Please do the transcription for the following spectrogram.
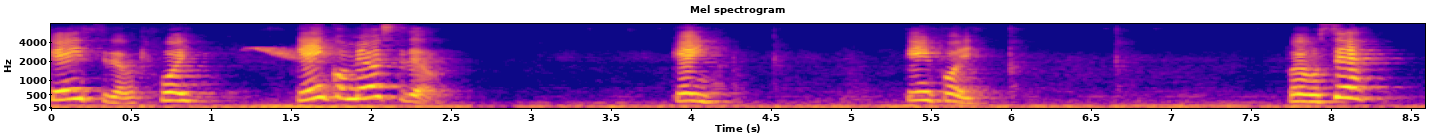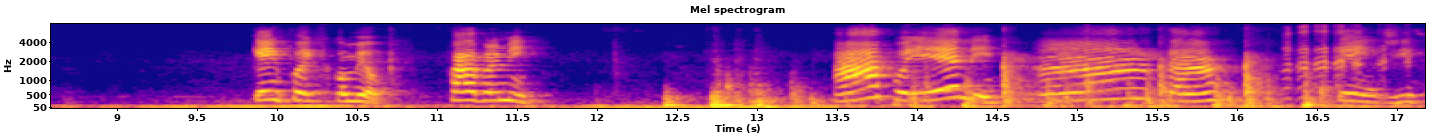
Quem, Estrela, que foi? Quem comeu, Estrela? Quem? Quem foi? Foi você? Quem foi que comeu? Fala pra mim. Ah, foi ele? Ah, tá. Entendi.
